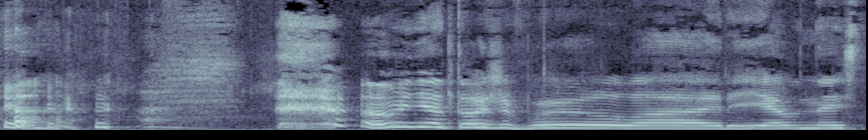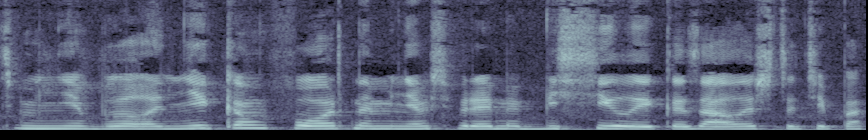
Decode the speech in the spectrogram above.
А у меня тоже была ревность, мне было некомфортно, меня все время бесило и казалось, что типа,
